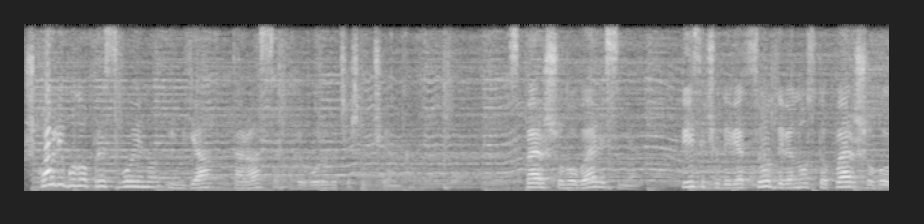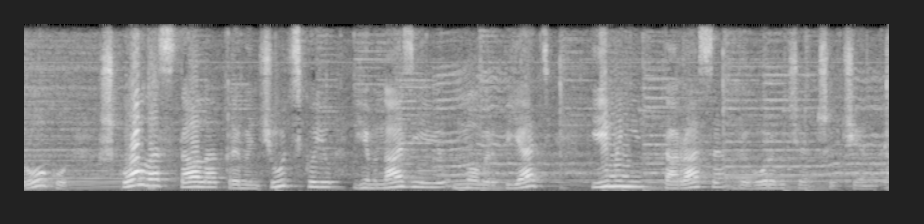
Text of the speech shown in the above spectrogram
школі було присвоєно ім'я Тараса Григоровича Шевченка. З 1 вересня 1991 року школа стала Кременчуцькою гімназією номер 5 імені Тараса Григоровича Шевченка.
